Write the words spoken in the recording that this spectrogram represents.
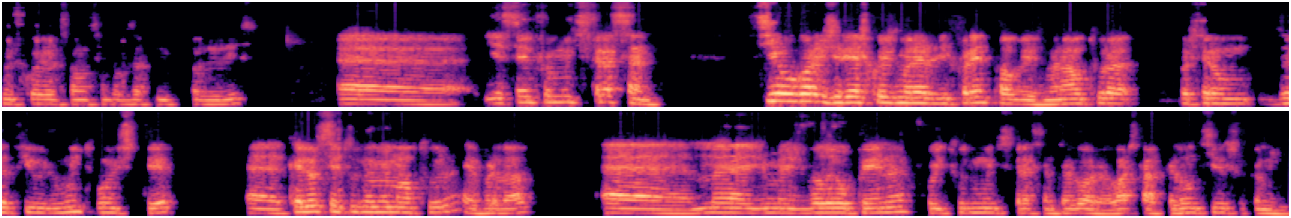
meus colegas estavam sempre a usar comigo por causa disso. Uh, e sempre foi muito estressante. Se eu agora gerir as coisas de maneira diferente, talvez, mas na altura pareceram desafios muito bons de ter. Uh, calhou ser tudo na mesma altura, é verdade, Uh, mas, mas valeu a pena, foi tudo muito estressante. Agora, lá está, cada um decide o seu caminho.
